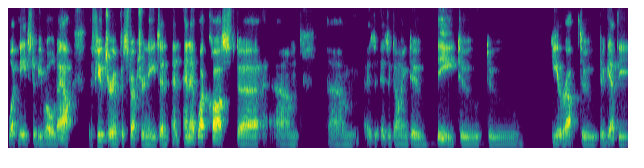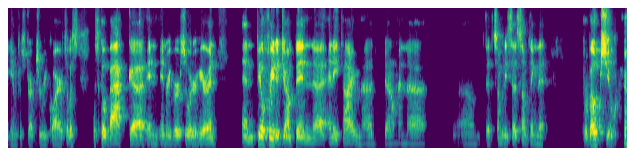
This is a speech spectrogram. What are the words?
what needs to be rolled out, the future infrastructure needs, and and and at what cost? Uh, um, um, is, is it going to be to to gear up to to get the infrastructure required. So let's let's go back uh, in in reverse order here, and and feel free to jump in uh, anytime, uh, gentlemen, uh, um, that somebody says something that provokes you.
